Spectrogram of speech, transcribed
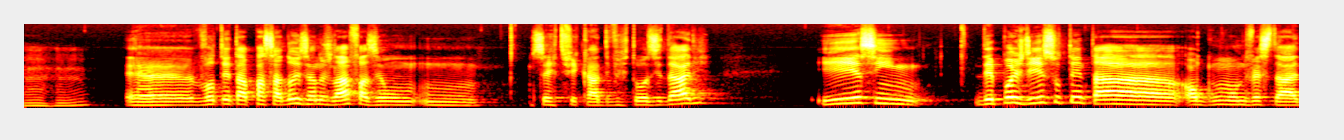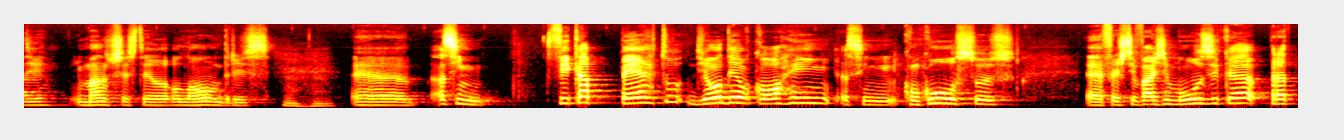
Uhum. É, vou tentar passar dois anos lá, fazer um, um, certificado de virtuosidade. E, assim, depois disso, tentar alguma universidade em Manchester ou Londres. Uhum. É, assim, ficar perto de onde ocorrem assim, concursos, é, festivais de música, para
